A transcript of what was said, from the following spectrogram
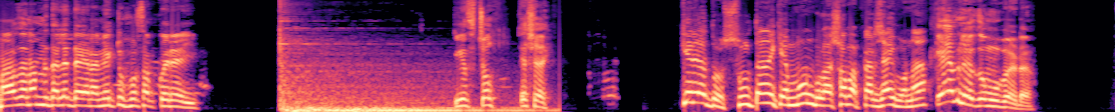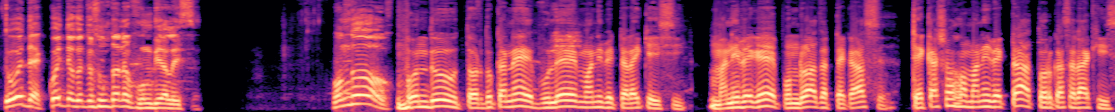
মহাজন আপনি তাহলে দেন আমি একটু ফোর্স আপ করে আই ঠিক আছে চল এসে কিরে তো সুলতানে কে মন বলা সব আপনার যাইবো না? কেমনে গো মোবাইলটা ওই দেখ কইতে কইতে সুলতানে ফোন দিয়া লাইছে। বন্ধু? বন্ধু তোর দোকানে ভুলে মানি ব্যাগটা রাখিয়েছি মানি ব্যাগে পনেরো হাজার টাকা আছে। টাকা সহ মানি ব্যাগটা তোর কাছে রাখিস।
